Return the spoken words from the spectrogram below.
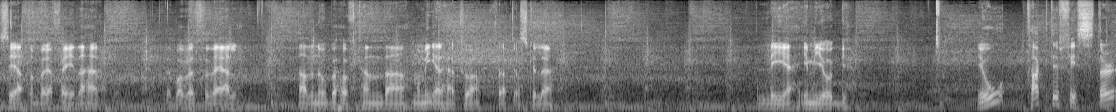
Se att de börjar fejda här. Det var väl för väl. Det hade nog behövt hända något mer här tror jag för att jag skulle le i mjugg. Jo, tack till Fister.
